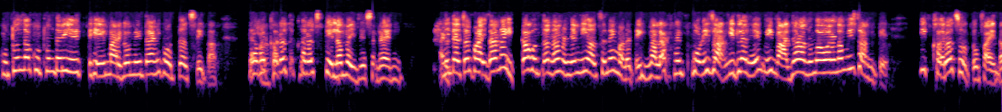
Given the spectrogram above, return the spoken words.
कुठून ना कुठून तरी हे- मार्ग मिळतं आणि होतच ते काम. त्यामुळे. खरंच खरंच केलं पाहिजे सगळ्यांनी. आणि त्याचा फायदा ना इतका होतो ना म्हणजे मी असं नाही म्हणत. मला कोणी सांगितलं नाही मी माझ्या अनुभवावरनं मी सांगते. की खरंच होतो फायदा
